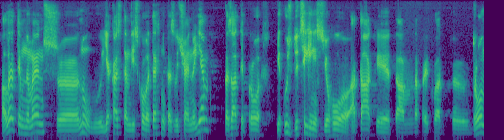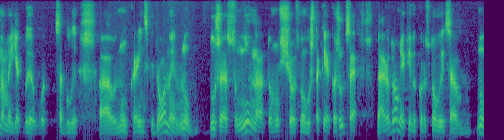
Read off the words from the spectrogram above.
Але тим не менш, е, ну якась там військова техніка, звичайно, є. Казати про якусь доцільність його атаки, там, наприклад, е, дронами, якби от це були е, ну українські дрони. Ну дуже сумнівна, тому що знову ж таки я кажу, це аеродром, який використовується ну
